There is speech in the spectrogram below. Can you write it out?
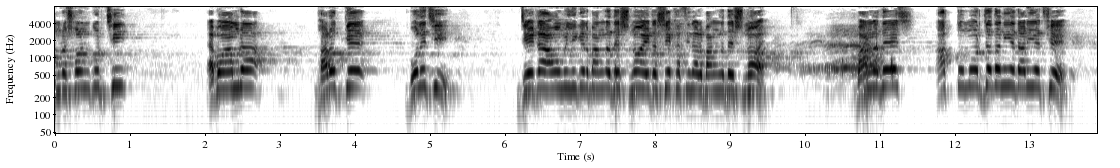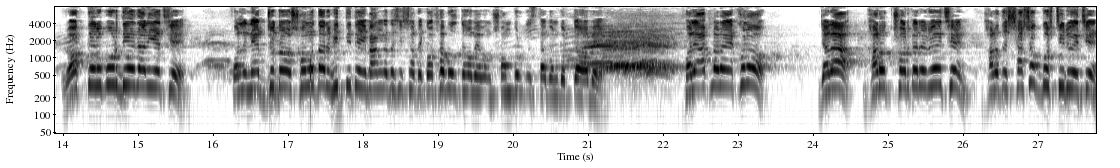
আমরা স্মরণ করছি এবং আমরা ভারতকে বলেছি যে এটা আওয়ামী লীগের বাংলাদেশ নয়, এটা শেখ হাসিনার বাংলাদেশ নয়। বাংলাদেশ আত্মমর্যাদা নিয়ে দাঁড়িয়েছে, রক্তের উপর দিয়ে দাঁড়িয়েছে। ফলে ন্যায্যতা ও সমতার ভিত্তিতে বাংলাদেশের সাথে কথা বলতে হবে এবং সম্পর্ক স্থাপন করতে হবে। ফলে আপনারা এখনও যারা ভারত সরকারে রয়েছেন, ভারতের শাসক গোষ্ঠী রয়েছেন,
